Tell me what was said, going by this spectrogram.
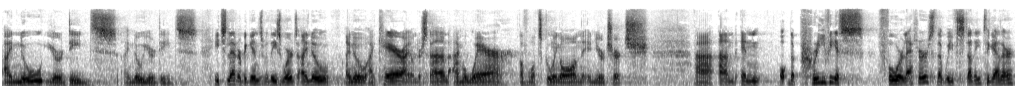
I know your deeds. I know your deeds. Each letter begins with these words I know, I know, I care, I understand, I'm aware of what's going on in your church. Uh, and in the previous four letters that we've studied together,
